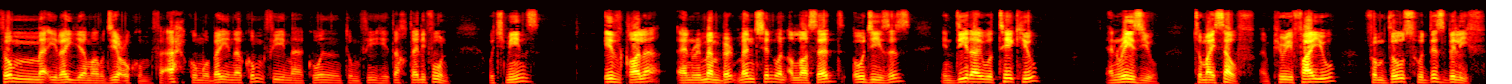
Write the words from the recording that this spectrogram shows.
ثم إلي مرجعكم فأحكم بينكم فيما كنتم فيه تختلفون which means إذ قال and remember mention when Allah said O Jesus indeed I will take you and raise you to myself and purify you from those who disbelieve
